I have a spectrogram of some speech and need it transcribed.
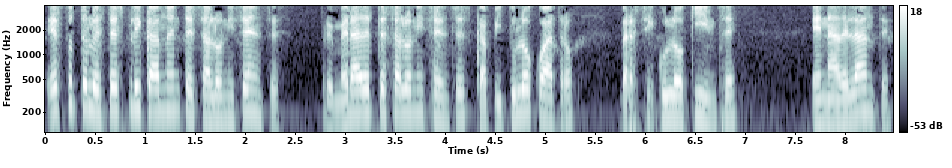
Esto te lo está explicando en Tesalonicenses, primera de Tesalonicenses capítulo 4, versículo 15 en adelante.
